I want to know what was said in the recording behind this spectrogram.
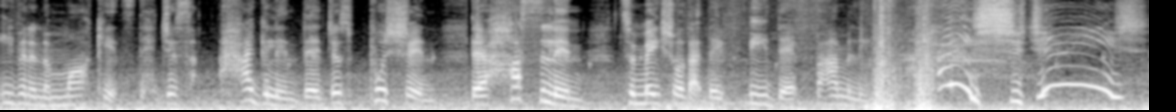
Even in the markets, they're just haggling, they're just pushing, they're hustling to make sure that they feed their families. Hey, sheesh.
